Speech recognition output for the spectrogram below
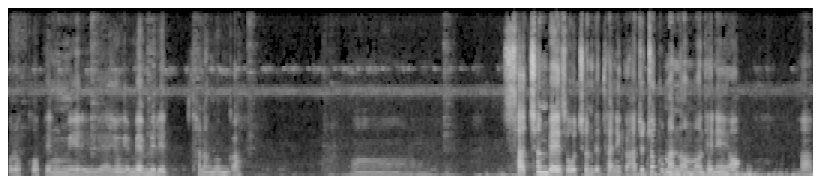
그렇고 100ml에 여기 몇 ml 타는 건가 어, 4000배에서 5000배 타니까 아주 조금만 넣으면 되네요 어?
